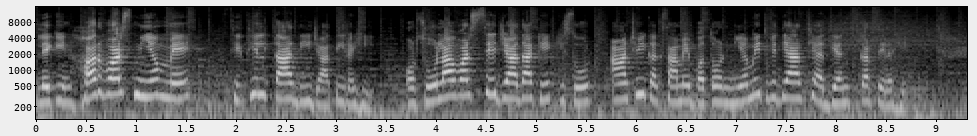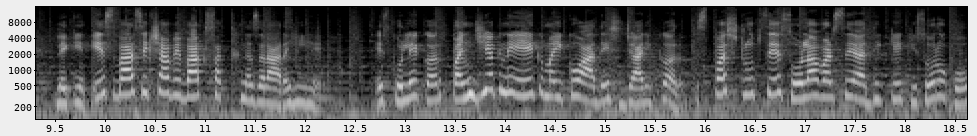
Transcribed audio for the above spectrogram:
लेकिन हर वर्ष नियम में शिथिलता दी जाती रही। और 16 वर्ष से ज़्यादा के किशोर आठवीं कक्षा में बतौर नियमित विद्यार्थी अध्ययन करते रहे। लेकिन इस बार शिक्षा विभाग सख्त नज़र आ रही है। इसको लेकर पंजीयक ने एक मई को आदेश जारी कर स्पष्ट रूप से 16 वर्ष से अधिक के किशोरों को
